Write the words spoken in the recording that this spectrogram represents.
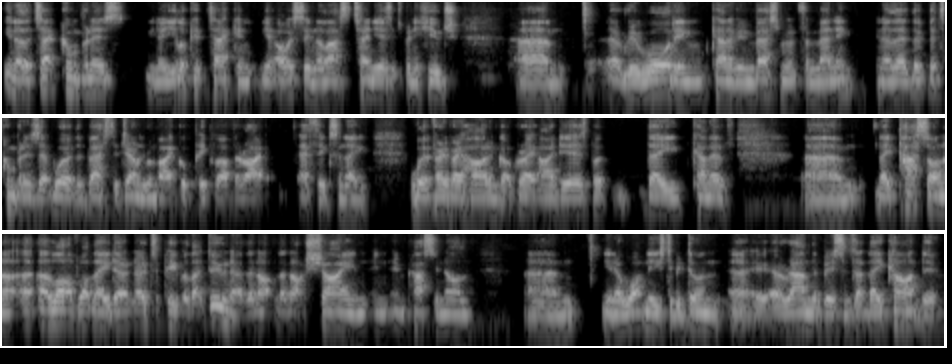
you know, the tech companies. You know, you look at tech, and you know, obviously in the last ten years, it's been a huge, um, rewarding kind of investment for many. You know, the, the, companies that work the best are generally run by good people have the right ethics and they work very, very hard and got great ideas, but they kind of um, they pass on a, a, lot of what they don't know to people that do know. They're not they're not shy in, in, in passing on, um, you know, what needs to be done uh, around the business that they can't do.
